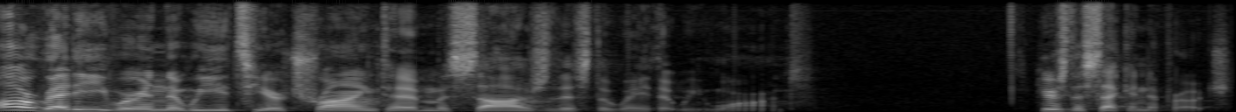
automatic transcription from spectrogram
already we're in the weeds here trying to massage this the way that we want. Here's the second approach.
